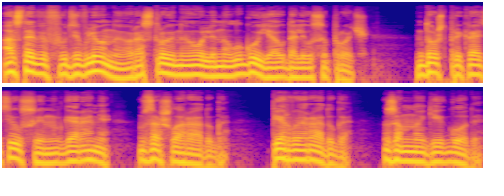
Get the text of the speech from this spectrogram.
Оставив удивленную, расстроенную Оли на лугу, я удалился прочь. Дождь прекратился, и над горами взошла радуга. Первая радуга за многие годы.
